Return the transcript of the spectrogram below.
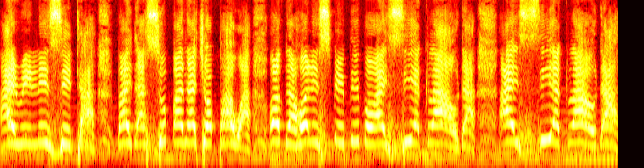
I release it uh, by the supernatural power of the Holy Spirit. People, I see a cloud. uh, I see a cloud. uh.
